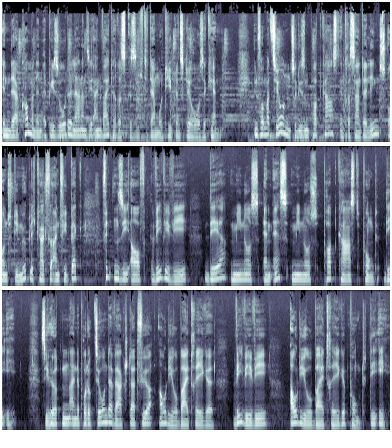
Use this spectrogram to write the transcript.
In der kommenden Episode lernen Sie ein weiteres Gesicht der multiplen Sklerose kennen. Informationen zu diesem Podcast, interessante Links und die Möglichkeit für ein Feedback finden Sie auf www.der-ms-podcast.de. Sie hörten eine Produktion der Werkstatt für Audiobeiträge www.audiobeiträge.de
